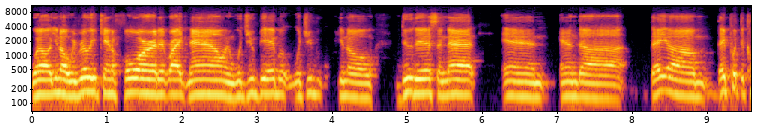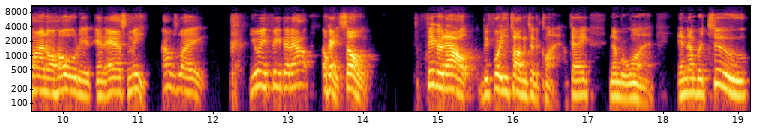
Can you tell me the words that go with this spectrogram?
well, you know, we really can't afford it right now. And would you be able, would you, you know, do this and that and and uh they um they put the client on hold and, and asked me. I was like, you ain't figured that out? Okay, so figure it out before you're talking to the client. Okay, number one. And number two,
